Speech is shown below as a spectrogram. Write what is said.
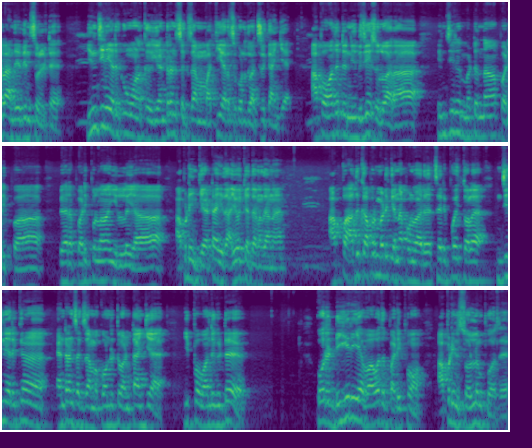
ஏழாம் தேதின்னு சொல்லிட்டு. இன்ஜினியருக்கும் உனக்கு என்ட்ரன்ஸ் எக்ஸாம் மத்திய அரசு கொண்டு வந்து வச்சுருக்காங்க. அப்போ வந்துட்டு நீ விஜய் சொல்லுவாரா? இன்ஜினியர் மட்டும்தான் படிப்பா. வேற படிப்புலாம் இல்லையா? அப்படின்னு கேட்டால் இது அயோக்கியத்தனம் தானே அப்போ அதுக்கப்புறமேட்டுக்கு என்ன பண்ணுவார்? சரி போய் தொலை. இன்ஜினியருக்கும் என்ட்ரன்ஸ் எக்ஸாமை கொண்டுட்டு வந்துட்டாங்க. இப்போ வந்துக்கிட்டு ஒரு டிகிரியவாவது படிப்போம் அப்படின்னு சொல்லும்போது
